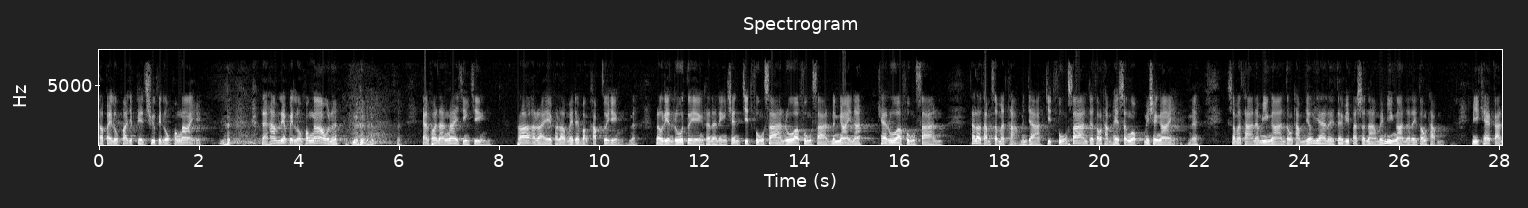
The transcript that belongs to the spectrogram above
ต่อไปหลวงพ่อจะเปลี่ยนชื่อเป็นหลวงพ่อง่าย แต่ห้ามเรียกเป็นหลวงพ่อเง่านะการภาวนาง่ายจริง ๆ เพราะอะไรเพราะเราไม่ได้บังคับตัวเองนะเราเรียนรู้ตัวเองเท่านั้นเองเช่น จิตฟุ้งซ่านรู้ว่าฟุ้งซ่านมันง่ายนะ แค่รู้ว่าฟุ้งซ่านถ้าเราทำสมถะมันยากจิตฟุ้งซ่านจะต้องทำให้สงบไม่ใช่ง่ายนะ สมถะนะมีงานต้องทำเยอะแยะเลย แต่วิปัสสนาไม่มีงานอะไรต้องทำมีแค่การ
